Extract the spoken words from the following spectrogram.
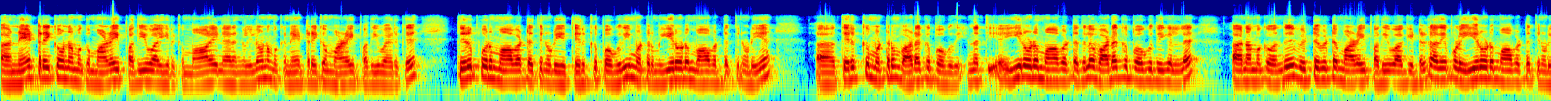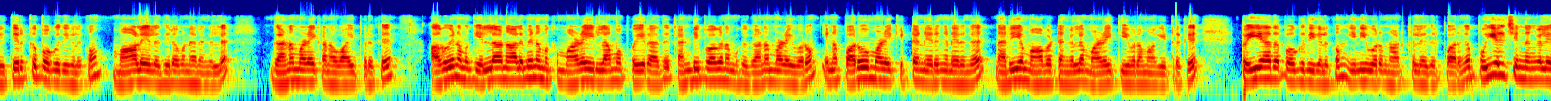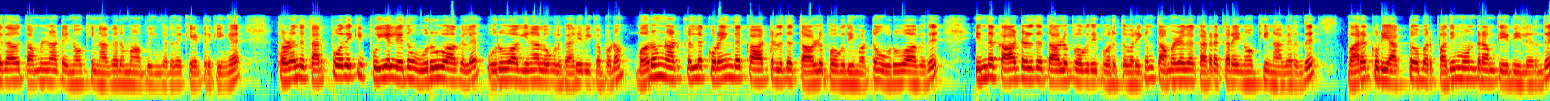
நேற்றைக்கும் நமக்கு மழை பதிவாகியிருக்கு. மாலை நேரங்களிலும் நமக்கு நேற்றைக்கும் மழை பதிவாயிருக்கு. திருப்பூர் மாவட்டத்தினுடைய தெற்கு பகுதி மற்றும் ஈரோடு மாவட்டத்தினுடைய தெற்கு மற்றும் வடக்கு பகுதி. என்ன ஈரோடு மாவட்டத்தில் வடக்கு பகுதிகளில் நமக்கு வந்து விட்டு விட்டு மழை பதிவாகிட்டு இருக்கு. அதே போல் ஈரோடு மாவட்டத்தினுடைய தெற்கு பகுதிகளுக்கும் மாலையில் அல்லது இரவு நேரங்களில் கனமழைக்கான வாய்ப்பு இருக்குது ஆகவே நமக்கு எல்லா நாளுமே நமக்கு மழை இல்லாமல் போயிடாது கண்டிப்பாக நமக்கு கனமழை வரும். ஏன்னா பருவமழை கிட்ட நெருங்க நெருங்க நிறைய மாவட்டங்களில் மழை தீவிரமாகிட்டு இருக்கு. பெய்யாத பகுதிகளுக்கும் இனி வரும் நாட்கள் எதிர்பாருங்க. புயல் சின்னங்கள் ஏதாவது தமிழ்நாட்டை நோக்கி நகருமா அப்படிங்கிறத கேட்டிருக்கீங்க. தொடர்ந்து தற்போதைக்கு புயல் எதுவும் உருவாகலை. உருவாகினால் உங்களுக்கு அறிவிக்கப்படும். வரும் நாட்கள் நாட்களில் குறைந்த காற்றழுத்த தாழ்வு பகுதி மட்டும் உருவாகுது. இந்த காற்றழுத்த தாழ்வு பகுதி பொறுத்த வரைக்கும் தமிழக கடற்கரை நோக்கி நகர்ந்து வரக்கூடிய அக்டோபர் பதிமூன்றாம் தேதியிலிருந்து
